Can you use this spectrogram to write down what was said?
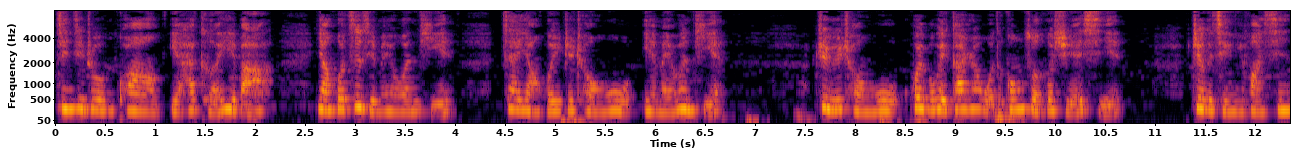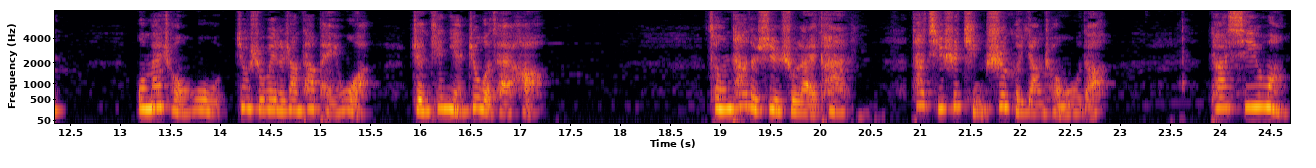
经济状况也还可以吧，养活自己没有问题，再养活一只宠物也没问题。至于宠物会不会干扰我的工作和学习，这个请你放心，我买宠物就是为了让它陪我，整天黏着我才好。从他的叙述来看，他其实挺适合养宠物的。他希望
